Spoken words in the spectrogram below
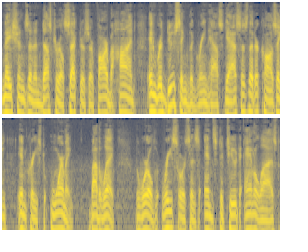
nations and industrial sectors are far behind in reducing the greenhouse gases that are causing increased warming. By the way, the World Resources Institute analyzed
